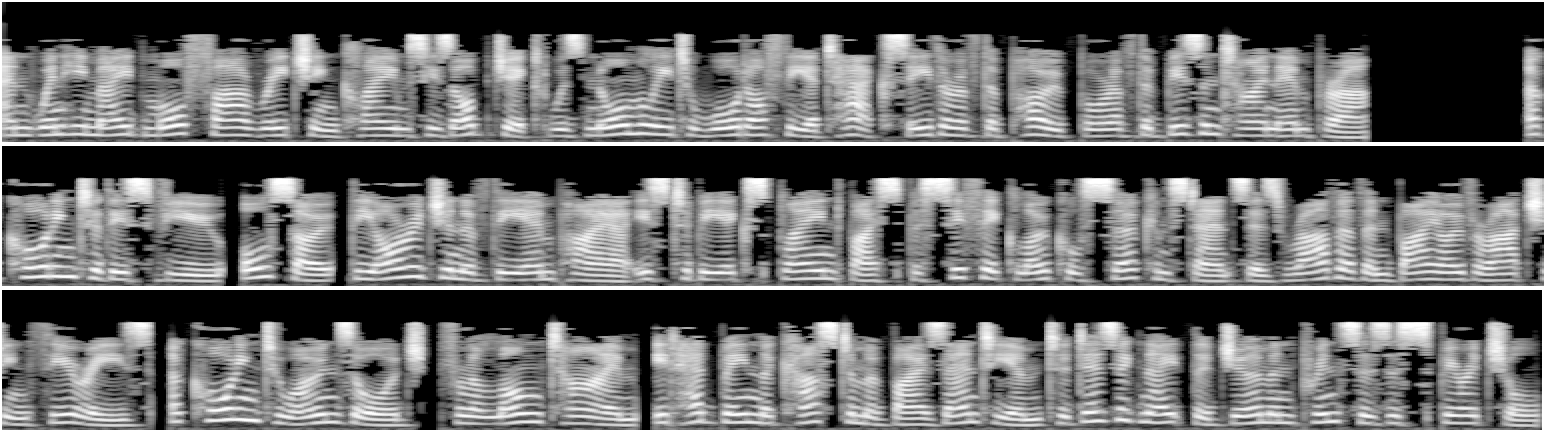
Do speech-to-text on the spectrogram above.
and when he made more far-reaching claims his object was normally to ward off the attacks either of the pope or of the Byzantine emperor. According to this view, also, the origin of the empire is to be explained by specific local circumstances rather than by overarching theories. According to Ohnsorge, for a long time, it had been the custom of Byzantium to designate the German princes as spiritual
